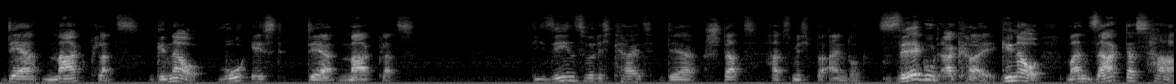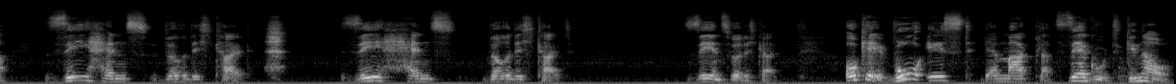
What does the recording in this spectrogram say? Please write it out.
der Marktplatz? Genau, wo ist der Marktplatz? Die Sehenswürdigkeit der Stadt hat mich beeindruckt. Sehr gut, Akai. Genau, man sagt das H. Sehenswürdigkeit. Sehenswürdigkeit. Sehenswürdigkeit. Okay, wo ist der Marktplatz? Sehr gut, genau.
